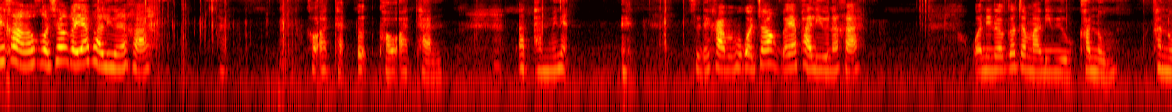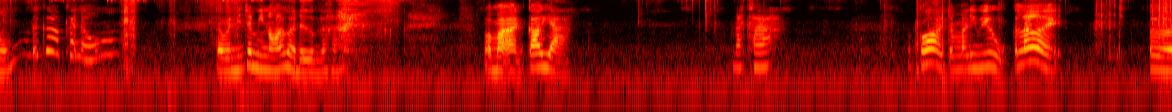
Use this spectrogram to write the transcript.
นี่ค่ะมาขอช่องกระยาพาริวนะคะ เขาอัดทันเออเขาอัดทัน อัดทันไหมเนี่ยสวัสดีค่ะมาพบกับช่องกระยาพาริวนะคะ วันนี้เราก็จะมารีวิวขนม ขนมแล้วก็ขนม แต่วันนี้จะมีน้อยกว่าเดิมนะคะ ประมาณเก้าอย่างนะคะ แล้วก็จะมารีวิวกันเลย เออ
